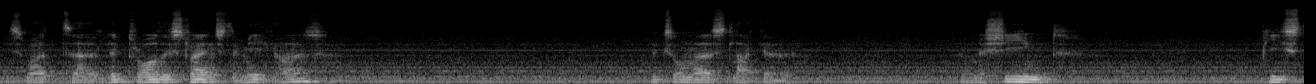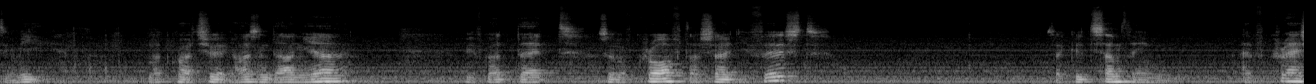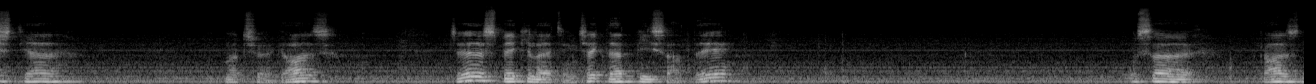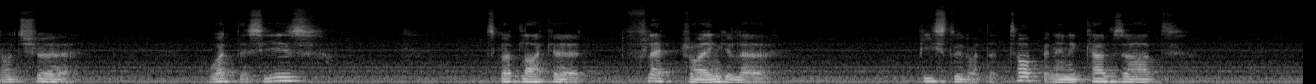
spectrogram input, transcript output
is what uh, looked rather strange to me guys looks almost like eh, a, a machined piece to me not quite sure guys. And down here we've got that sort of craft I showed you first. So could something have crashed here? Not sure guys. Just speculating. Check that piece out there also guys not sure what this is. It's got like a flat triangular piece to it at the top and then it comes out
